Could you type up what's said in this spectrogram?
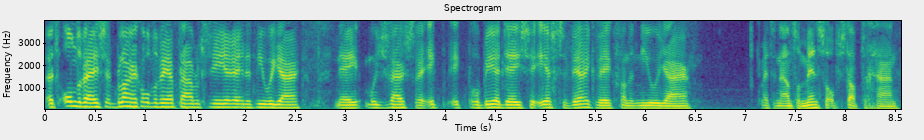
Het onderwijs, het belangrijk onderwerp, dames en heren, in het nieuwe jaar. Nee, moet je eens luisteren. Ik, ik probeer deze eerste werkweek van het nieuwe jaar met een aantal mensen op stap te gaan...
